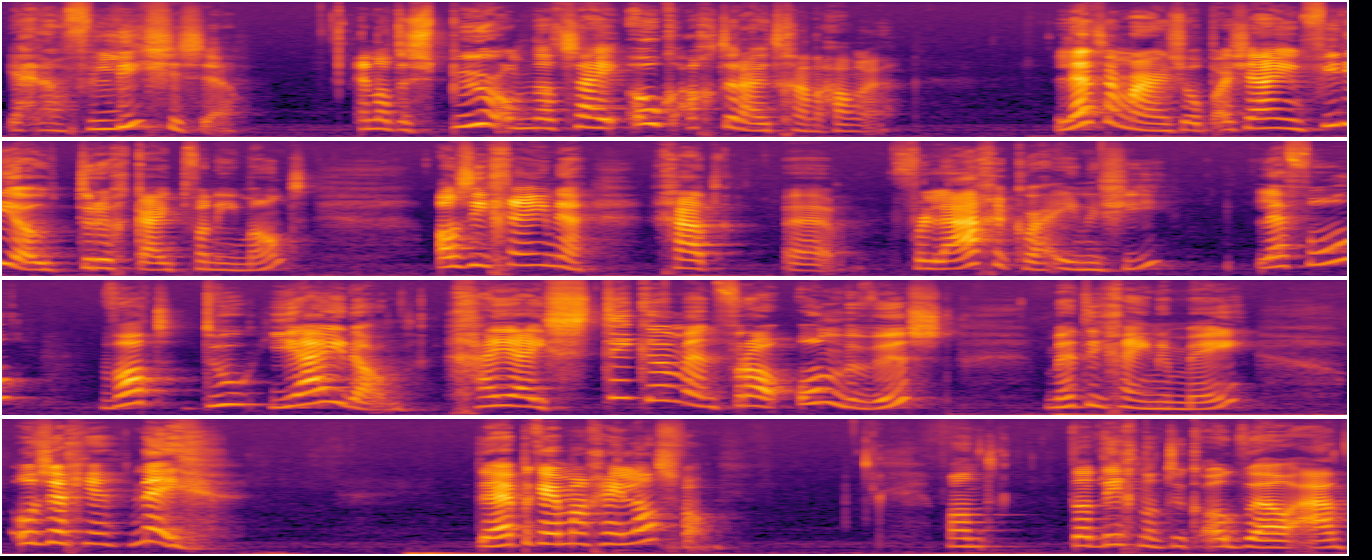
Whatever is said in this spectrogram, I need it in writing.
ja, dan verlies je ze. En dat is puur omdat zij ook achteruit gaan hangen. Let er maar eens op, als jij een video terugkijkt van iemand, als diegene gaat uh, verlagen qua energielevel, wat doe jij dan? Ga jij stiekem en vooral onbewust met diegene mee? Of zeg je nee, daar heb ik helemaal geen last van? Want dat ligt natuurlijk ook wel aan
